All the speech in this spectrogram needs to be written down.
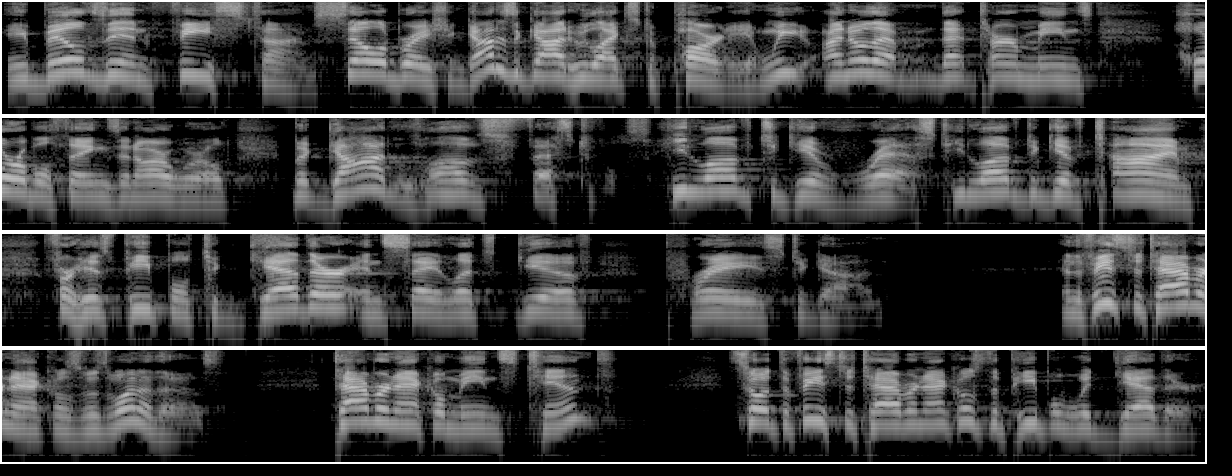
He builds in feast times, celebration. God is a God who likes to party. And we I know that that term means horrible things in our world, but God loves festivals. He loved to give rest. He loved to give time for his people to gather and say, "Let's give praise to God." And the Feast of Tabernacles was one of those. Tabernacle means tent. So at the Feast of Tabernacles, the people would gather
